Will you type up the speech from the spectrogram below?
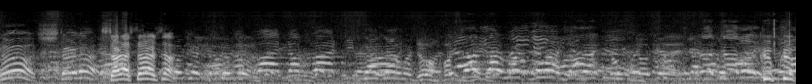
No, start up. Start up, start up, start up. Coop, coop.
